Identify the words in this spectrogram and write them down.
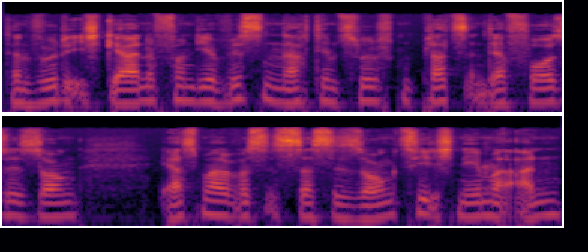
dann würde ich gerne von dir wissen, nach dem zwölften Platz in der Vorsaison, erstmal, was ist das Saisonziel? Ich nehme an,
